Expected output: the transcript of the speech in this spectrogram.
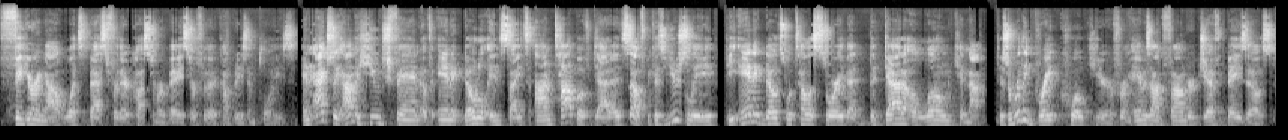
figuring out what's best for their customer base or for their company's employees. And actually, I'm a huge fan of anecdotal insights on top of data itself because usually the anecdotes will tell a story that the data alone cannot. There's a really great quote here from Amazon founder Jeff Bezos,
